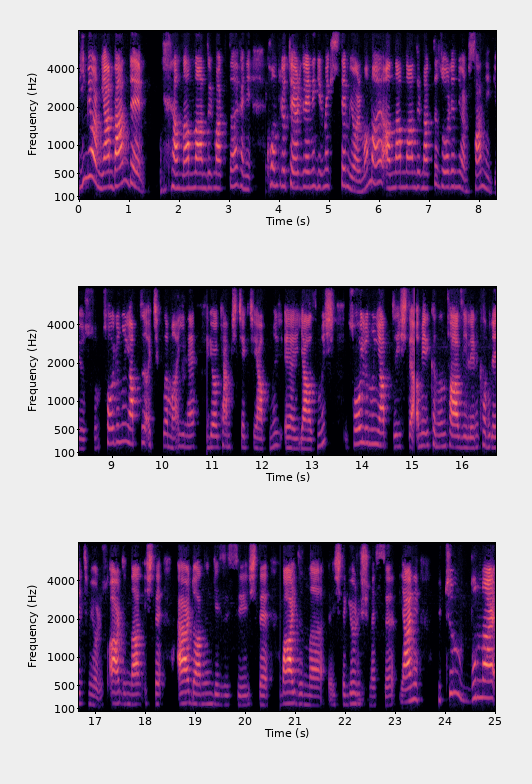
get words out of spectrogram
Bilmiyorum yani ben de anlamlandırmakta hani komplo teorilerine girmek istemiyorum ama anlamlandırmakta zorlanıyorum. Sen ne diyorsun? Soylu'nun yaptığı açıklama yine Görkem Çiçekçi yapmış, e, yazmış. Soylu'nun yaptığı işte Amerika'nın taziyelerini kabul etmiyoruz. Ardından işte Erdoğan'ın gezisi, işte Biden'la işte görüşmesi. Yani bütün bunlar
